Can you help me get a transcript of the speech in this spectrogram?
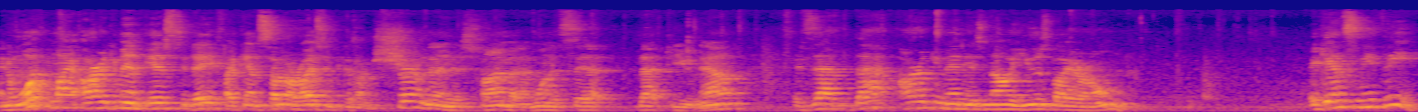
And what my argument is today, if I can summarize it, because I'm sure I'm going to miss time, but I want to say that, that to you now, is that that argument is now used by our own against Métis.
